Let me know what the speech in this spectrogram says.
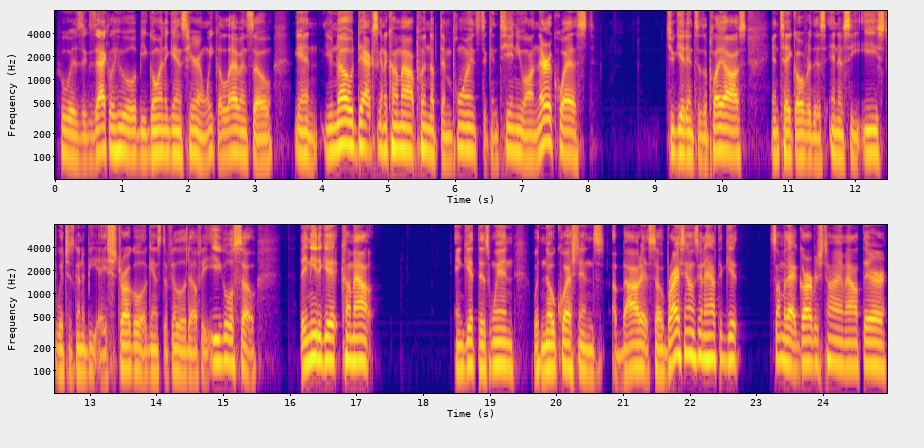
who is exactly who will be going against here in week 11. So again, you know Dak's going to come out putting up them points to continue on their quest to get into the playoffs and take over this NFC East, which is going to be a struggle against the Philadelphia Eagles. So they need to get come out and get this win with no questions about it. So Bryce Young's going to have to get some of that garbage time out there.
